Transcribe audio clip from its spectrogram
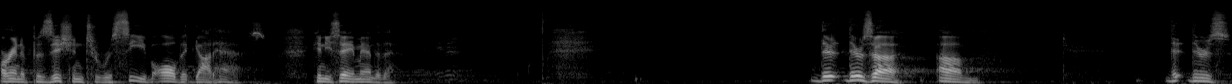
are in a position to receive all that God has. Can you say amen to that? There, there's a um, th- there's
